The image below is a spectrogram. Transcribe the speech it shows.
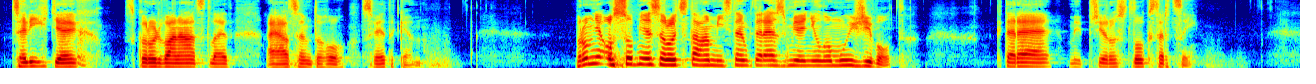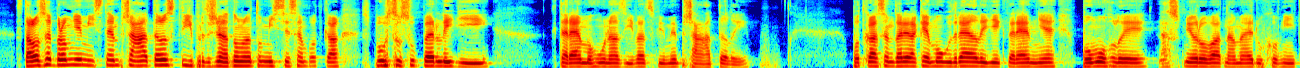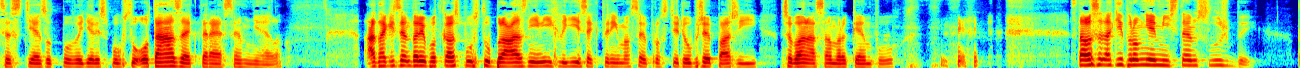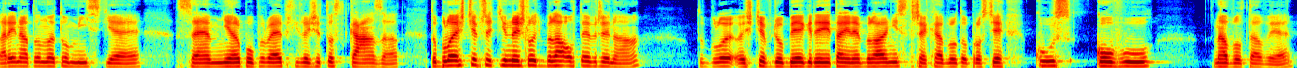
celých těch skoro 12 let a já jsem toho svědkem. Pro mě osobně se loď stala místem, které změnilo můj život, které mi přirostlo k srdci. Stalo se pro mě místem přátelství, protože na tomto místě jsem potkal spoustu super lidí, které mohu nazývat svými přáteli. Potkal jsem tady také moudré lidi, které mě pomohli nasměrovat na mé duchovní cestě, zodpověděli spoustu otázek, které jsem měl. A taky jsem tady potkal spoustu bláznivých lidí, se kterými se prostě dobře paří, třeba na summer campu. Stalo se taky pro mě místem služby. Tady na tomto místě jsem měl poprvé příležitost kázat. To bylo ještě předtím, než loď byla otevřená. To bylo ještě v době, kdy tady nebyla ani střecha, byl to prostě kus kovu na Vltavě.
